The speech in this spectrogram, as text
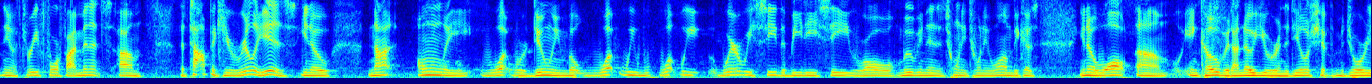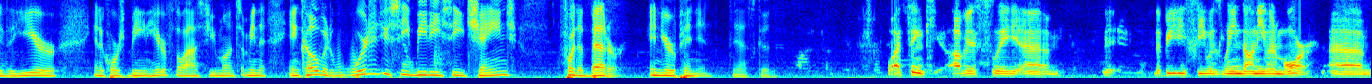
you know, three, four, five minutes, um, the topic here really is, you know, not only what we're doing, but what we what we where we see the BDC role moving into 2021. Because you know, Walt, um, in COVID, I know you were in the dealership the majority of the year, and of course, being here for the last few months. I mean, in COVID, where did you see BDC change for the better, in your opinion? Yeah, it's good. Well, I think obviously. Um, the BDC was leaned on even more. Um,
